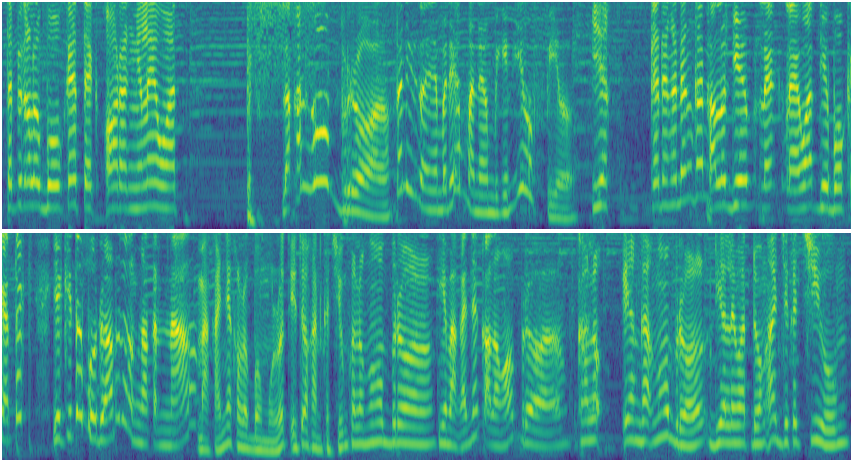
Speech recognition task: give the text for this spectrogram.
Tapi kalau bau ketek orangnya lewat. Lah kan ngobrol. Kan ditanya sama dia mana yang bikin ilfil. Ya kadang-kadang kan Kalau dia le- lewat dia bawa ketek, ya kita bodo amat kalau nggak kenal. makanya kalau bau mulut itu akan kecium kalau ngobrol. Ya makanya kalau ngobrol. Kalau yang nggak ngobrol, dia lewat doang aja kecium.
